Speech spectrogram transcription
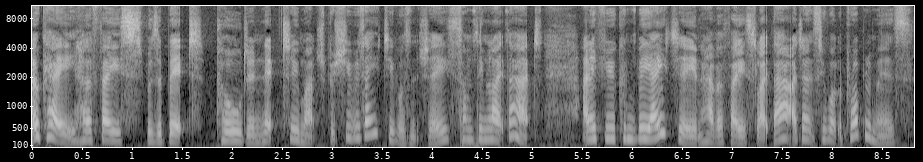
okay, her face was a bit pulled and nipped too much, but she was 80, wasn't she? Something like that. And if you can be 80 and have a face like that, I don't see what the problem is.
